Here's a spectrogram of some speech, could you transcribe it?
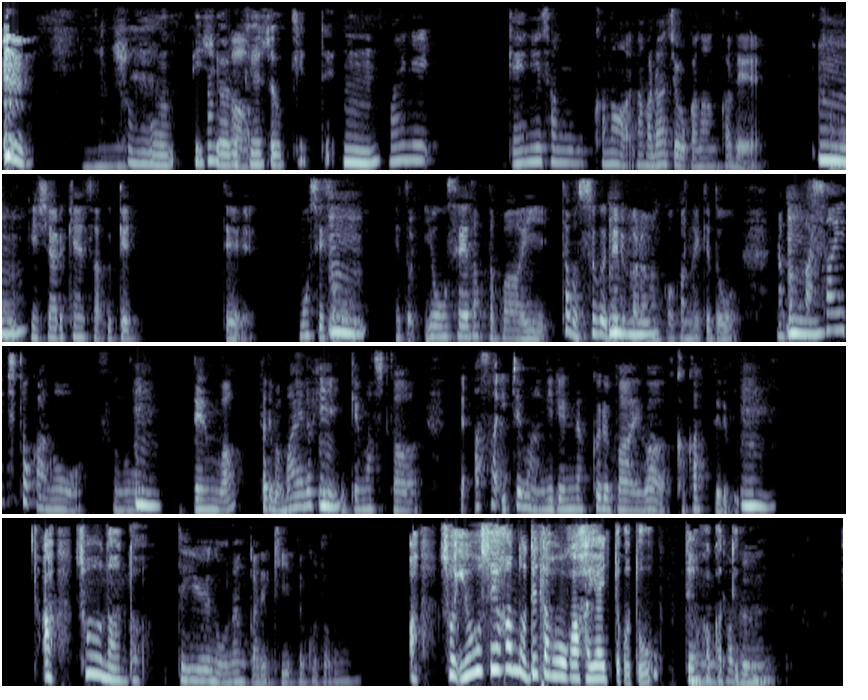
う んそう、PCR 検査受けて。うん。前に芸人さんかな、なんかラジオかなんかで、そうんの。PCR 検査受けて、もしそうの、ん。えっと、陽性だった場合、多分すぐ出るからなんかわかんないけど、うんなんか朝一とかの、そのうん。電話、例えば前の日に受けました。で、朝一番に連絡来る場合はかかってるっうん。あ、そうなんだ。ていうのをなんかで聞いたことがある。あ、そう、陽性反応出た方が早いってこと？電話かかってくる。うん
